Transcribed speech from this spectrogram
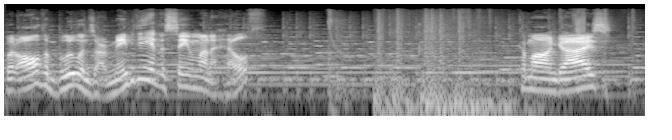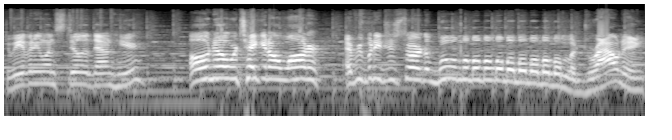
But all the blue ones are. Maybe they have the same amount of health? Come on, guys. Do we have anyone still down here? Oh no, we're taking on water! Everybody just started drowning.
